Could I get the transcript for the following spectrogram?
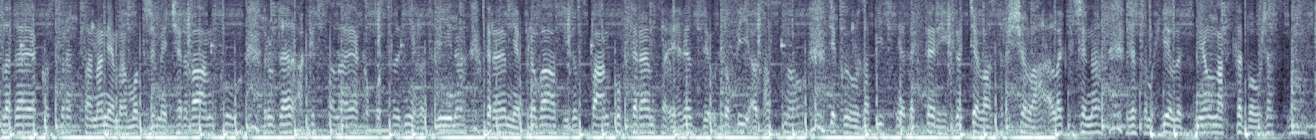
Bledé jako smrt a na něm modřiny červánku. Rudé a kyselé jako poslední hled vína Které mě provází do spánku, v kterém se i hvězdy utopí a zhasnou. Děkuju za písně, ze kterých do těla stršela elektřina Že jsem chvíli směl nad tebou žasnout.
